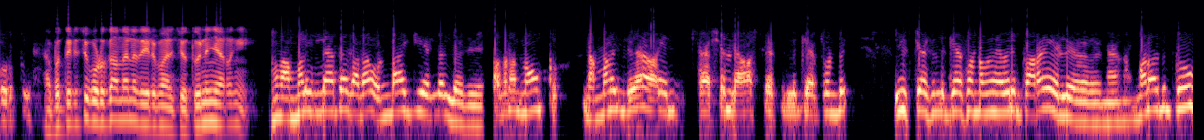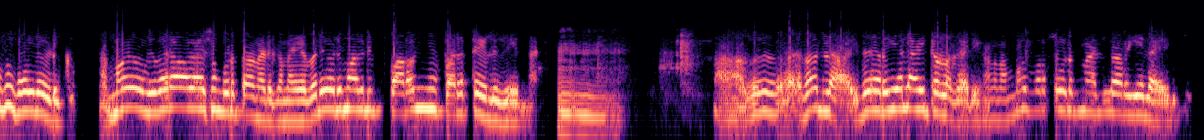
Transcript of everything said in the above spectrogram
കൊടുത്തു. അപ്പൊ തിരിച്ചു കൊടുക്കാൻ തന്നെ തീരുമാനിച്ചു. തുനിഞ്ഞിറങ്ങി. നമ്മളില്ലാത്ത കഥ ഉണ്ടാക്കിയല്ലല്ലോ അവിടെ നോക്കും. നമ്മളില്ല സ്റ്റേഷനിൽ ആ സ്റ്റേഷനിൽ കേസുണ്ട്. ഈ സ്റ്റേഷനിൽ കേസുണ്ടെന്ന് അവർ പറയല്ലേ പിന്നെ. നമ്മളത് പ്രൂഫ് സൈഡ് എടുക്കും. നമ്മൾ വിവരാവകാശം കൊടുത്താണ് എടുക്കുന്നത്. ഇവർ ഒരുമാതിരി പറഞ്ഞ് പരത്തയല്ലേ ചെയ്യുന്നത്. അത് അതല്ല ഇത് റിയൽ ആയിട്ടുള്ള കാര്യങ്ങൾ. നമ്മൾ പുറത്തു വിടുന്ന എല്ലാം റിയൽ ആയിരിക്കും.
